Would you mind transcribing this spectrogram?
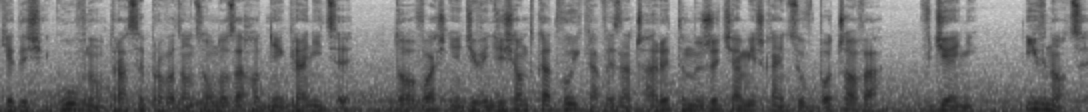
kiedyś główną trasę prowadzącą do zachodniej granicy. To właśnie 92 wyznacza rytm życia mieszkańców Boczowa w dzień i w nocy.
